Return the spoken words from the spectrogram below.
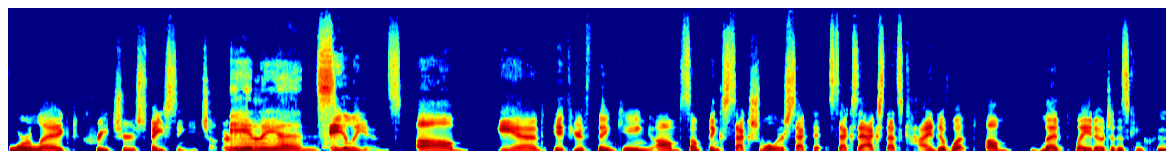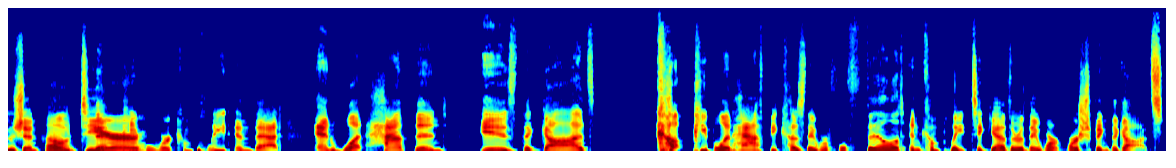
four-legged creatures facing each other, Aliens. aliens. Um, and if you're thinking um, something sexual or sex, sex acts, that's kind of what um, led Plato to this conclusion oh dear. people were complete in that. And what happened is the gods cut people in half because they were fulfilled and complete together and they weren't worshiping the gods.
